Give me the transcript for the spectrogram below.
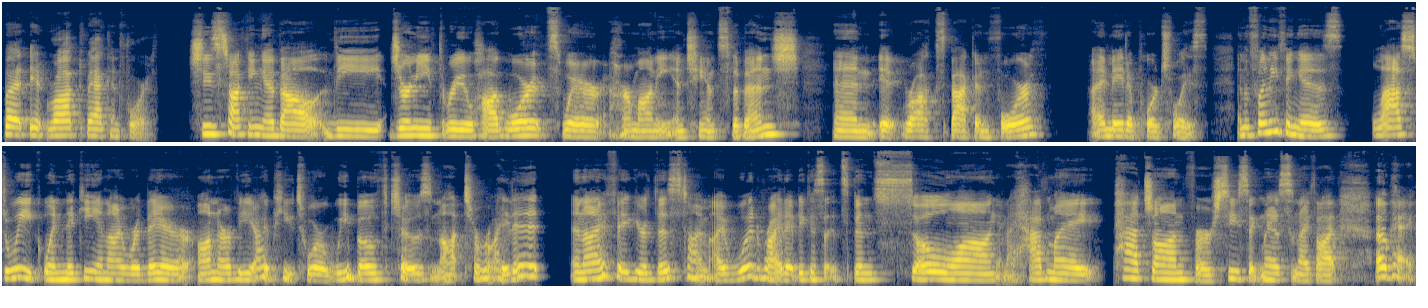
but it rocked back and forth. She's talking about the journey through Hogwarts where Hermione enchants the bench and it rocks back and forth. I made a poor choice. And the funny thing is, last week when Nikki and I were there on our VIP tour, we both chose not to ride it. And I figured this time I would ride it because it's been so long and I had my patch on for seasickness. And I thought, okay,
